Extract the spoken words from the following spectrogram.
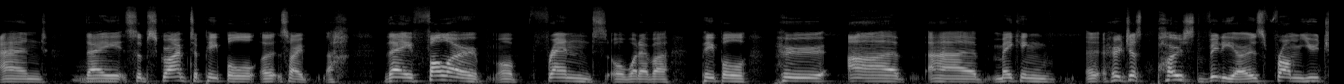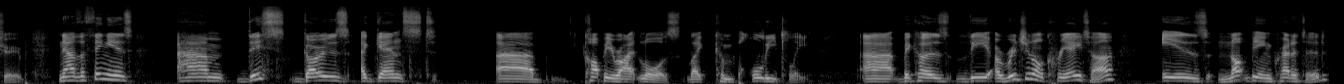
and they subscribe to people. Uh, sorry, uh, they follow or friend or whatever people who are uh, making. Uh, who just post videos from YouTube. Now the thing is, um, this goes against uh, copyright laws, like completely, uh, because the original creator is not being credited,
